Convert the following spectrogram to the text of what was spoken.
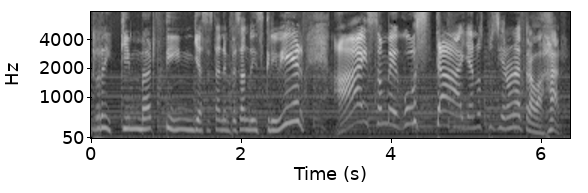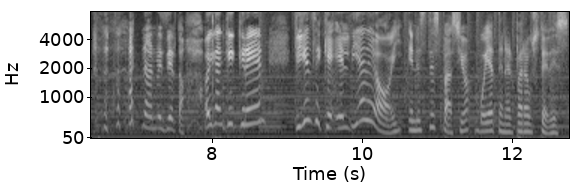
Ricky Martín. Ya se están empezando a inscribir. ¡Ah, eso me gusta! Ya nos pusieron a trabajar. no, no es cierto. Oigan, ¿qué creen? Fíjense que el día de hoy, en este espacio, voy a tener para ustedes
